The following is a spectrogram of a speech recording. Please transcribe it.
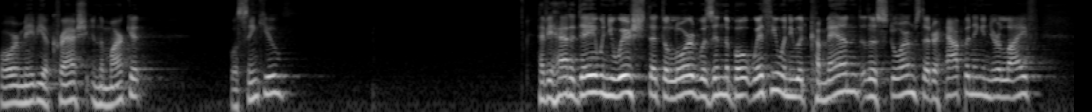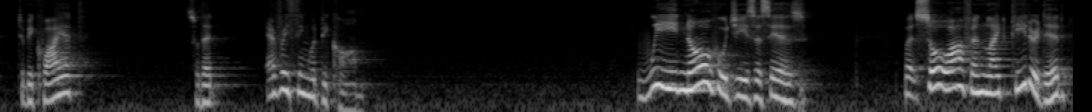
or maybe a crash in the market will sink you? Have you had a day when you wish that the Lord was in the boat with you and He would command the storms that are happening in your life to be quiet so that everything would be calm? We know who Jesus is, but so often, like Peter did,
